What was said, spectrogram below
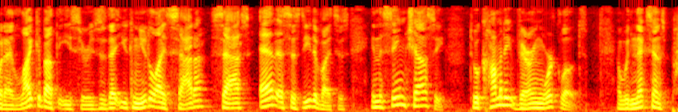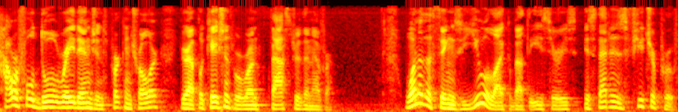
What I like about the E-Series is that you can utilize SATA, SAS, and SSD devices in the same chassis to accommodate varying workloads. And with Nexsan's powerful dual RAID engines per controller, your applications will run faster than ever. One of the things you will like about the E-Series is that it is future-proof,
